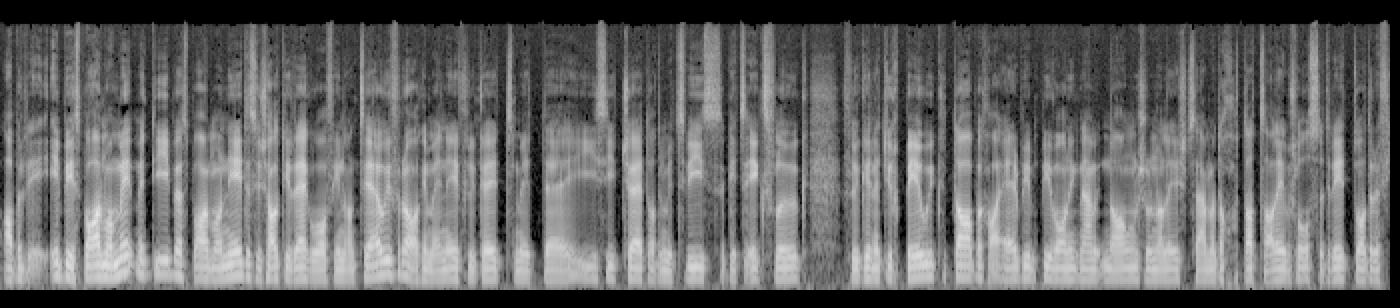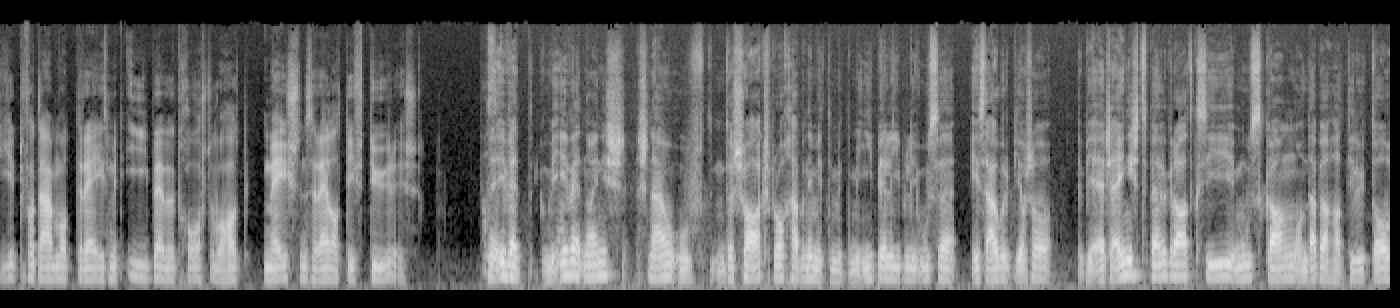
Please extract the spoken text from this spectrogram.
aber ich bin ein paar Mal mit mit ihm, ein paar Mal nicht, das ist halt die Regel auch finanzielle Frage. Ich meine, ich fliege jetzt mit äh, EasyJet oder mit Swiss, da gibt es x-Flüge, fliege natürlich billig da, kann Airbnb-Wohnung nehmen mit einem anderen Journalist zusammen, da, da zahle ich am Schluss ein Drittel oder ein Viertel von dem, was die Reise mit würde kosten, was halt meistens relativ teuer ist. Also, ich will noch einmal schnell auf, du hast schon angesprochen, eben mit, mit dem IB-Libli raus. Ich selber war ja schon, bin erst einmal zu Belgrad gewesen, im Ausgang und eben hat die Leute auch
